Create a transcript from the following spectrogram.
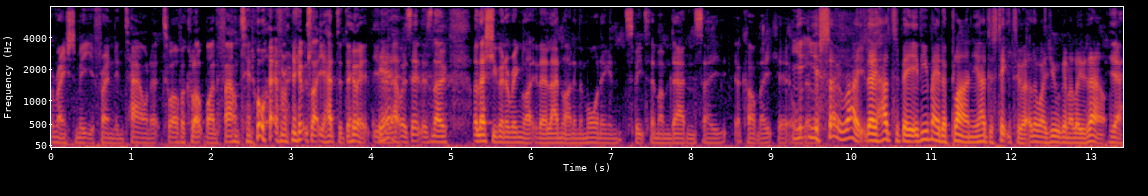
arranged to meet your friend in town at 12 o'clock by the fountain or whatever, and it was like you had to do it. You know, Yeah. that was it. There's no, unless you're going to ring like their landline in the morning and speak to their mum and dad and say, I can't make it. Y- you're so right. They had to be, if you made a plan, you had to stick to it, otherwise you were going to lose out. yeah.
